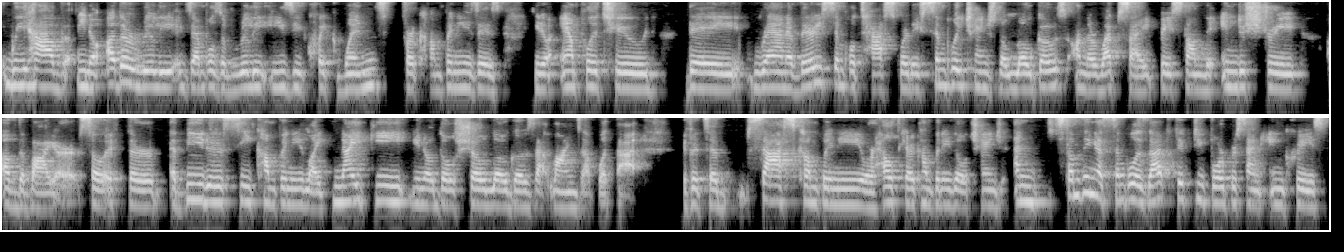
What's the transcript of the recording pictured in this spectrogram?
We have, you know, other really examples of really easy, quick wins for companies is, you know, Amplitude they ran a very simple task where they simply changed the logos on their website based on the industry of the buyer. So if they're a B2C company like Nike, you know, they'll show logos that lines up with that. If it's a SaaS company or healthcare company, they'll change. And something as simple as that 54% increase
